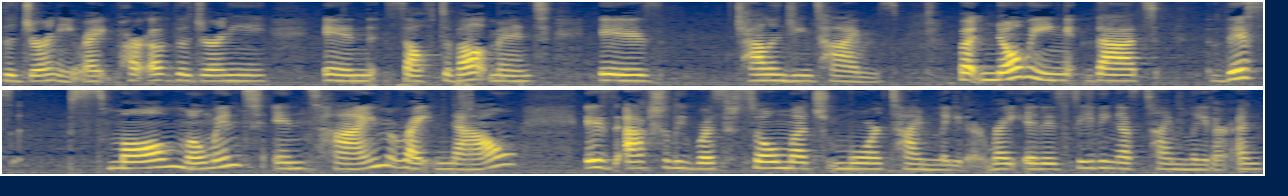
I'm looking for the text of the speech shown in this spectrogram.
the journey right? Part of the journey in self-development is challenging times. But knowing that this small moment in time right now is actually worth so much more time later, right? It is saving us time later. And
